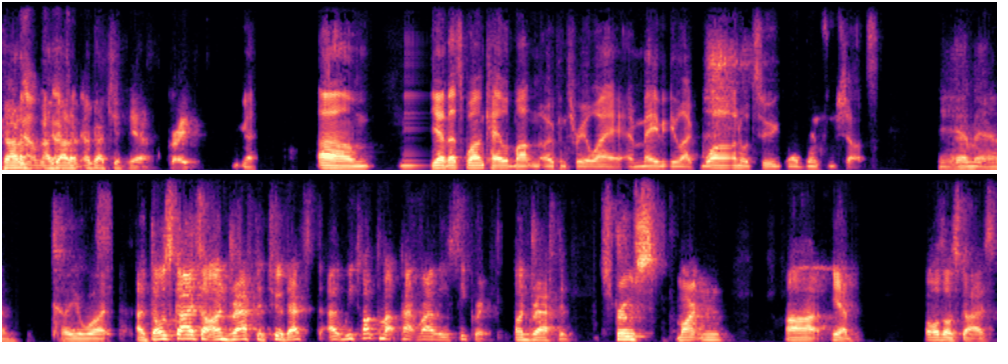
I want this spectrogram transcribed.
Got Yeah, him. we I got got it. now. I got you. Yeah, great. Yeah. Um, yeah, that's one. Caleb Martin open three away, and maybe like one or two Gabe Vincent shots. Yeah, man. Tell you what, uh, those guys are undrafted too. That's uh, we talked about Pat Riley's secret, undrafted. Strus, Martin, uh, yeah, all those guys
